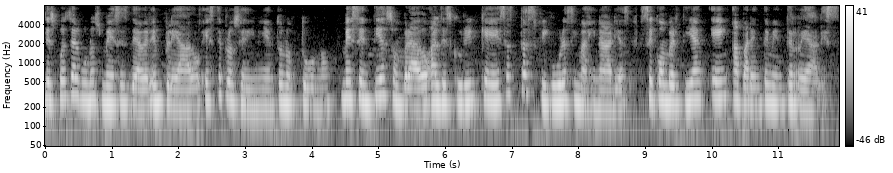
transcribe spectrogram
Después de algunos meses de haber empleado este procedimiento nocturno, me sentí asombrado al descubrir que esas figuras imaginarias se convertían en aparentemente reales.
